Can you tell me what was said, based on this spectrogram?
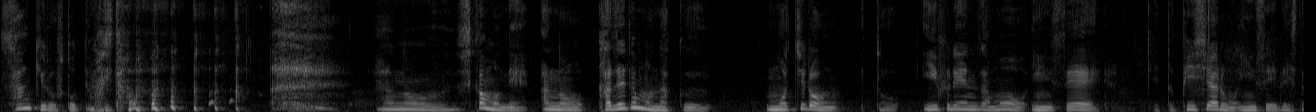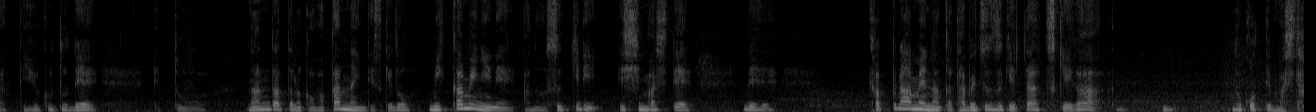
3キロ太ってました あのしかもねあの風邪でもなくもちろん、えっと、インフルエンザも陰性、えっと、PCR も陰性でしたっていうことで、えっと、何だったのか分かんないんですけど3日目にねあのすっきりしましてでカップラーメンなんか食べ続けたツケが残ってました。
